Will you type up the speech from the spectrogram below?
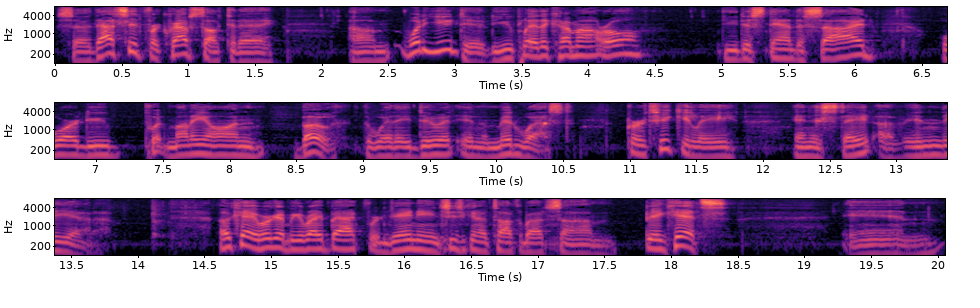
So that's it for Craps Talk today. Um, what do you do? Do you play the come out roll? Do you just stand aside, or do you put money on both the way they do it in the Midwest, particularly in the state of Indiana? Okay, we're going to be right back for Janie, and she's going to talk about some big hits in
